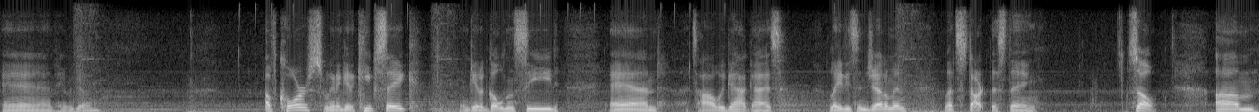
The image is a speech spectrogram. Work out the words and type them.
And here we go. Of course we're gonna get a keepsake and get a golden seed. And that's all we got guys. Ladies and gentlemen let's start this thing. So um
